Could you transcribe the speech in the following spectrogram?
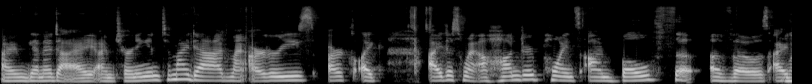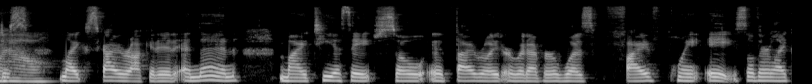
I'm gonna die. I'm turning into my dad. My arteries are like, I just went a hundred points on both of those. I wow. just like skyrocketed. And then my TSH, so a thyroid or whatever, was 5.8. So they're like,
